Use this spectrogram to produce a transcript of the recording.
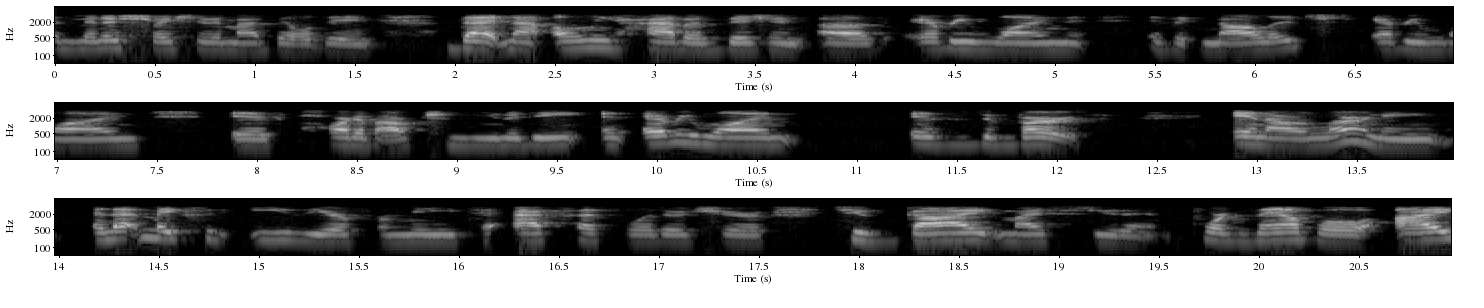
administration in my building that not only have a vision of everyone is acknowledged, everyone is part of our community, and everyone is diverse in our learning. And that makes it easier for me to access literature to guide my students. For example, I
